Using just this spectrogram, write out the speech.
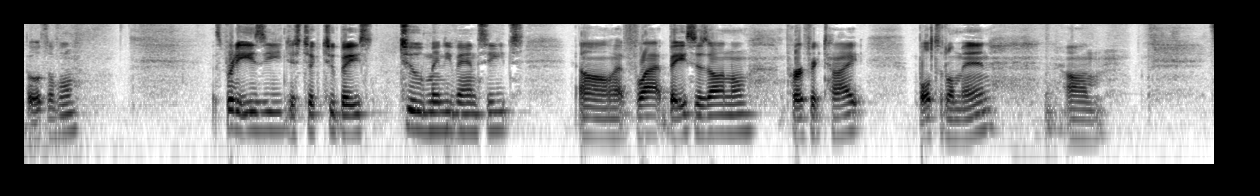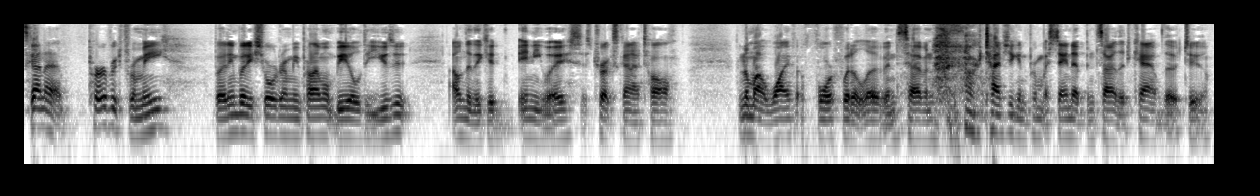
both of them. It's pretty easy. Just took two base, two minivan seats. Um, had flat bases on them, perfect height. Bolted them in. Um, it's kind of perfect for me, but anybody shorter than me probably won't be able to use it. I don't think they could anyway. This truck's kind of tall. I know my wife at four foot eleven is having a hard time. She can pretty much stand up inside the cab though too.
